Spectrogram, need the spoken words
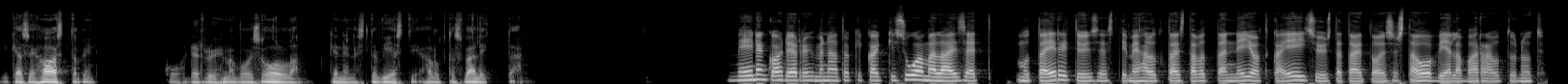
mikä se haastavin kohderyhmä voisi olla, kenelle sitä viestiä haluttaisiin välittää? Meidän kohderyhmänä on toki kaikki suomalaiset, mutta erityisesti me haluttaisiin tavoittaa ne, jotka ei syystä tai toisesta ole vielä varautunut.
